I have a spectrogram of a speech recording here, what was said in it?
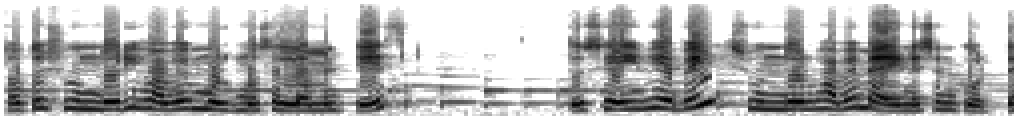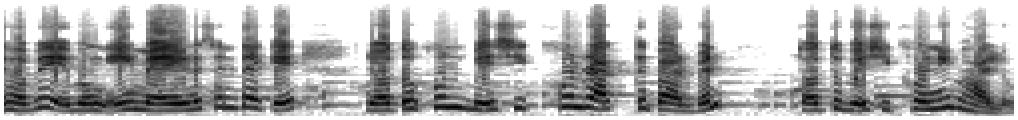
তত সুন্দরই হবে মুরগ মশাল্লামের টেস্ট। তো সেই ভেবেই সুন্দরভাবে ম্যারিনেশন করতে হবে এবং এই ম্যারিনেশনটাকে যতক্ষণ বেশিক্ষণ রাখতে পারবেন তত বেশিক্ষণই ভালো।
